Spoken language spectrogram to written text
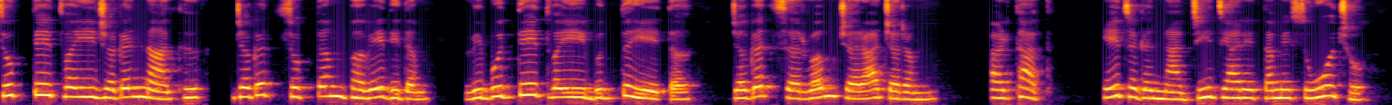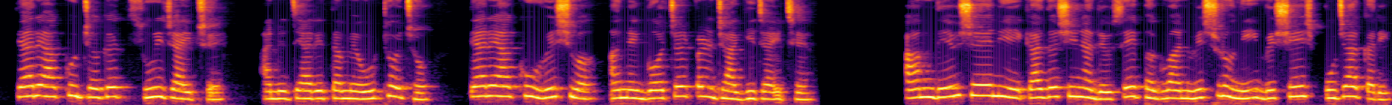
સુપ્તે ત્વયી જગન્નાથ જગત સુપ્તમ ભવેદિદમ વિબુદ્ધે ત્વયી બુદ્ધયેત જગત સર્વમ ચરાચરમ અર્થાત હે જગન્નાથજી જ્યારે તમે સૂવો છો, ત્યારે આખું જગત સૂઈ જાય છે અને જ્યારે તમે ઉઠો છો, ત્યારે આખું વિશ્વ અને ગોચર પણ જાગી જાય છે. આમ દેવશયની એકાદશીના દિવસે ભગવાન વિષ્ણુની વિશેષ પૂજા કરી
